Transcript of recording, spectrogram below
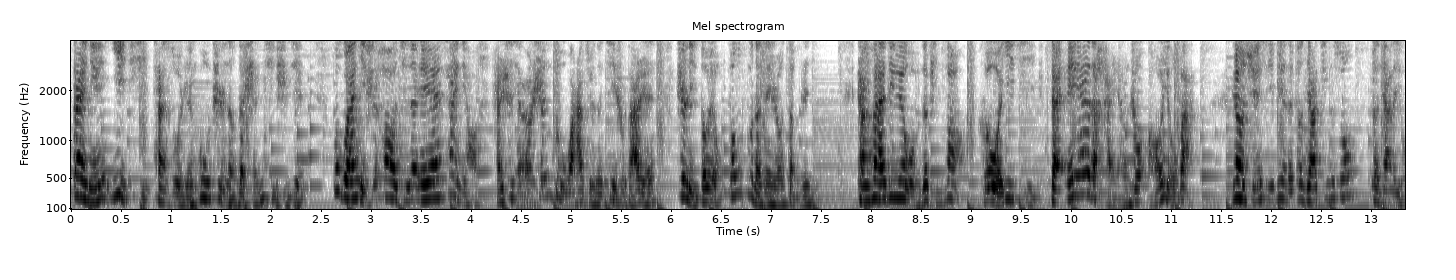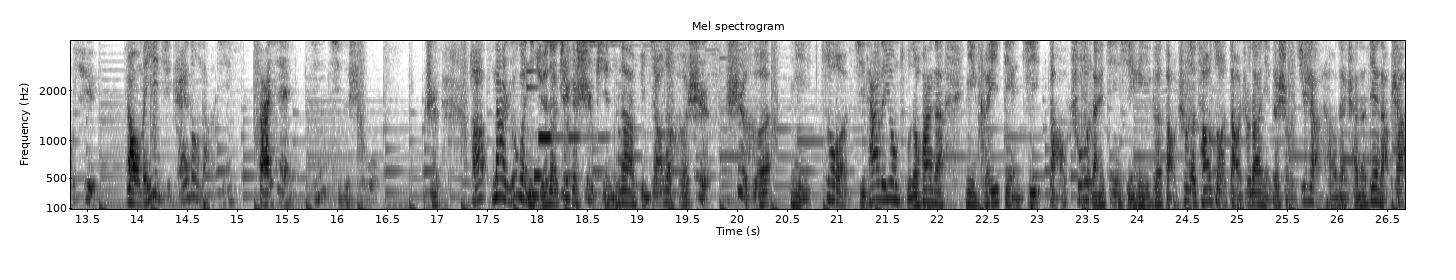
带您一起探索人工智能的神奇世界。不管你是好奇的 AI 菜鸟，还是想要深度挖掘的技术达人，这里都有丰富的内容等着你。赶快来订阅我们的频道，和我一起在 AI 的海洋中遨游吧。让学习变得更加轻松，更加的有趣。让我们一起开动脑筋，发现新奇的事物。是好，那如果你觉得这个视频呢比较的合适，适合你做其他的用途的话呢，你可以点击导出来进行一个导出的操作，导出到你的手机上，然后再传到电脑上，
